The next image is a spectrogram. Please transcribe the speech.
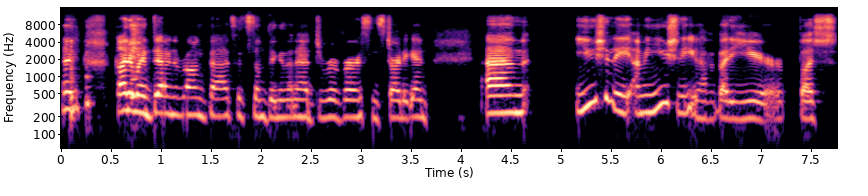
Kind of went down the wrong path with something and then I had to reverse and start again. Um, usually, I mean, usually you have about a year, but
